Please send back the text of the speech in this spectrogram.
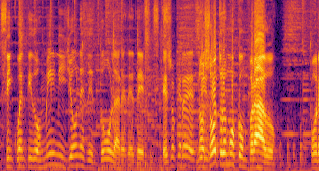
52 mil millones de dólares de déficit. Eso quiere decir... Nosotros hemos comprado por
